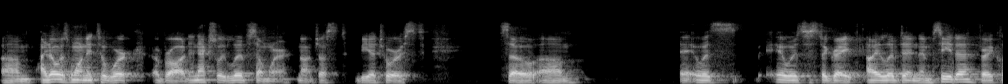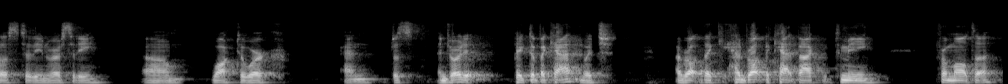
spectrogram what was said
um, I'd always wanted to work abroad and actually live somewhere, not just be a tourist. So um, it was it was just a great. I lived in Msida, very close to the university. Um, walked to work, and just enjoyed it. Picked up a cat, which I brought the had brought the cat back to me from Malta,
